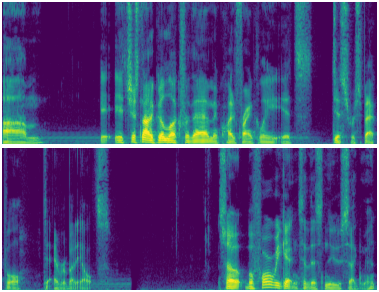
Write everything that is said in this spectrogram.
Um, it, it's just not a good look for them, and quite frankly, it's disrespectful to everybody else. So before we get into this new segment,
